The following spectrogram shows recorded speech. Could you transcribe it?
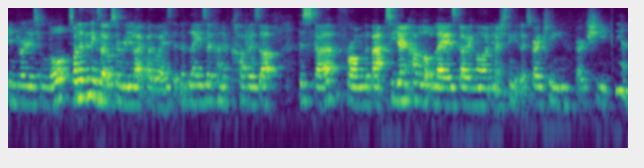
enjoyed this a lot. One of the things I also really like, by the way, is that the blazer kind of covers up the skirt from the back so you don't have a lot of layers going on. I just think it looks very clean, very chic. Yeah.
